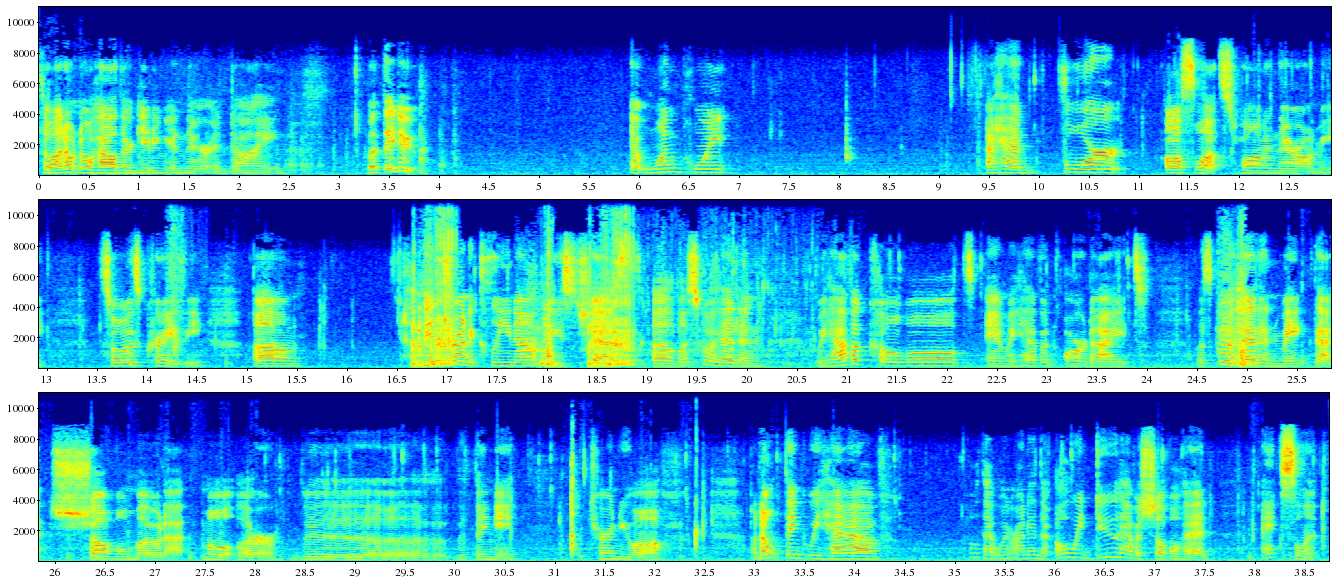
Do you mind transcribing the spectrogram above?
so I don't know how they're getting in there and dying, but they do. At one point, I had four ocelots spawn in there on me. So it was crazy. Um, I've been trying to clean out these chests. Uh, let's go ahead and we have a cobalt and we have an ardite. Let's go ahead and make that shovel mode uh, or the, the thingy. Turn you off. I don't think we have. Oh, that went right in there. Oh, we do have a shovel head. Excellent.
